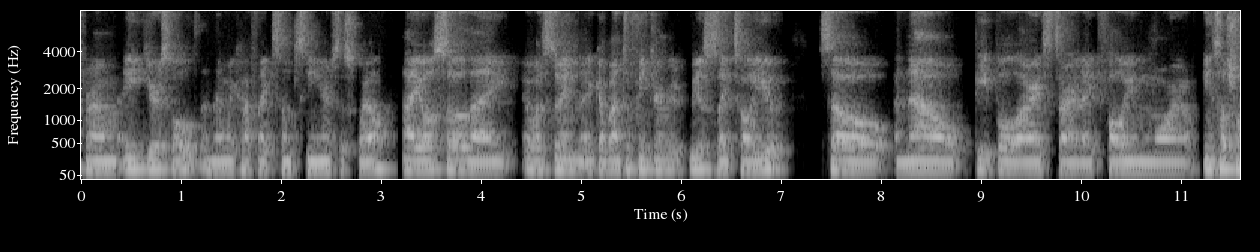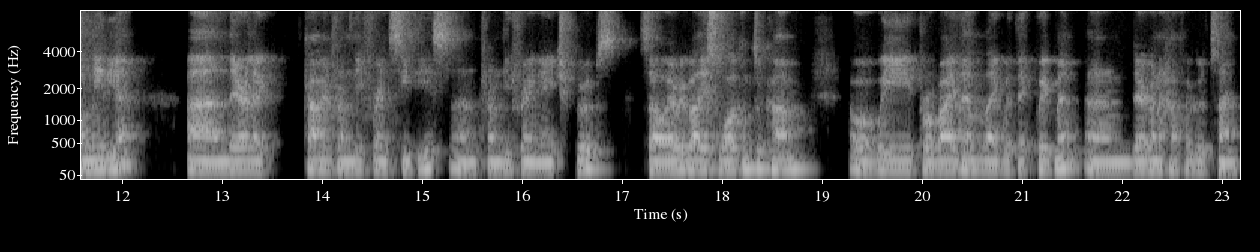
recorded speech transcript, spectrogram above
from eight years old, and then we have like some seniors as well. I also like I was doing like a bunch of interviews, as I told you. So now people are starting like following more in social media, and they're like coming from different cities and from different age groups. So everybody's welcome to come we provide them like with the equipment and they're going to have a good time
